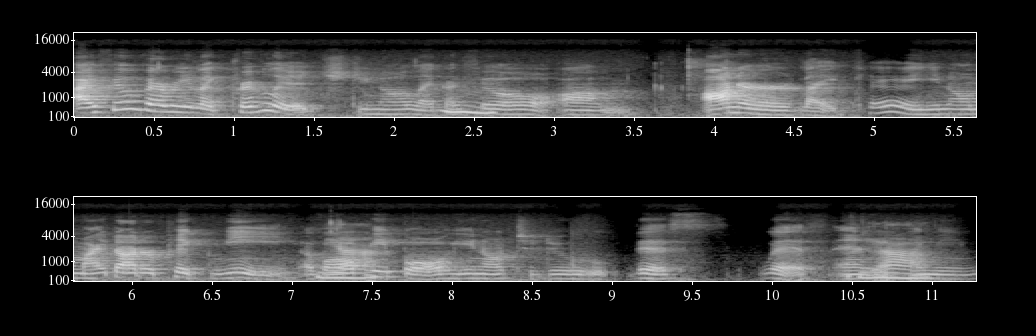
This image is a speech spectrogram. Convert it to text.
I feel very like privileged. You know, like Mm-hmm. I feel um, honored. Like, hey, you know, my daughter picked me of Yeah. all people. You know, to do this with, and Yeah. I mean,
